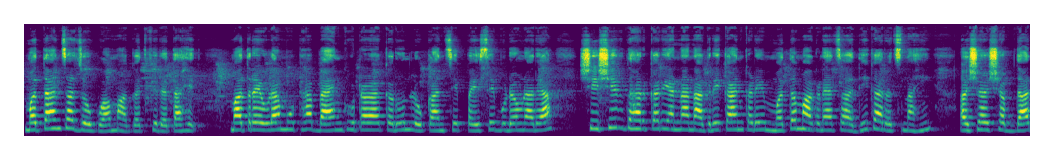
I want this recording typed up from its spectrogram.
मतांचा जोगवा मागत फिरत आहेत. मात्र एवढा मोठा बँक घोटाळा करून लोकांचे पैसे बुडवणाऱ्या शिशिर धारकर यांना नागरिकांकडे मतं करण्याचा अधिकारच नाही अशा शब्दात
